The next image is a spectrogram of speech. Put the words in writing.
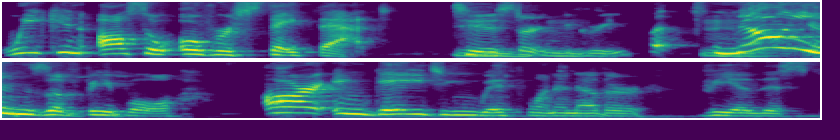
we can also overstate that to mm-hmm. a certain mm-hmm. degree. But mm-hmm. millions of people are engaging with one another via this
